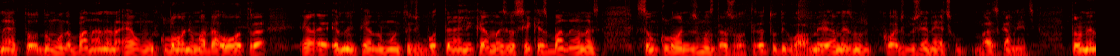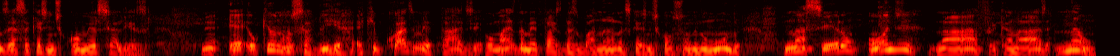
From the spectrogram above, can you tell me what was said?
Né? Todo mundo. A banana é um clone uma da outra. É, é, eu não entendo muito de botânica, mas eu sei que as bananas são clones umas das outras. É tudo igual. É o mesmo código genético, basicamente. Pelo menos essa que a gente comercializa. Né? É, o que eu não sabia é que quase metade, ou mais da metade das bananas que a gente consome no mundo, nasceram onde? Na África, na Ásia? Não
